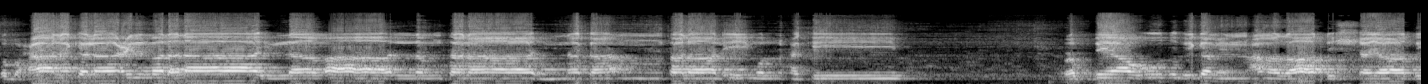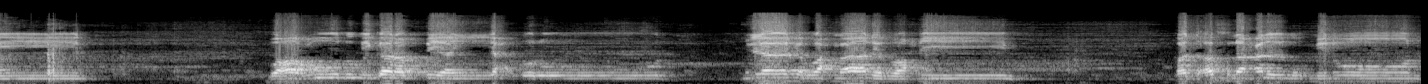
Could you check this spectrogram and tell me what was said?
سبحانك لا علم لنا إلا ما علمتنا إنك أنت العليم الحكيم. رب أعوذ بك من همزات الشياطين. وأعوذ بك رب أن يحضرون. بسم الله الرحمن الرحيم. قد أفلح المؤمنون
